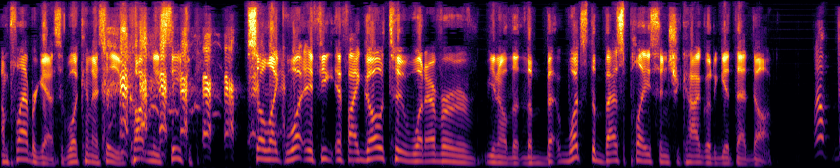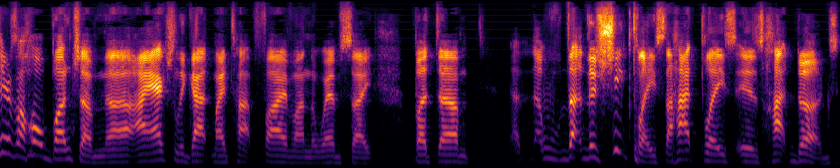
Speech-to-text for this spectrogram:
I'm flabbergasted. What can I say? You caught me seat. So, like, what if you if I go to whatever you know the the be- what's the best place in Chicago to get that dog? Well, there's a whole bunch of them. Uh, I actually got my top five on the website, but um, the, the chic place, the hot place, is Hot Doug's,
